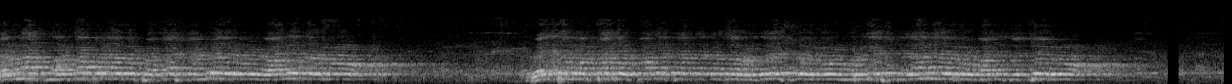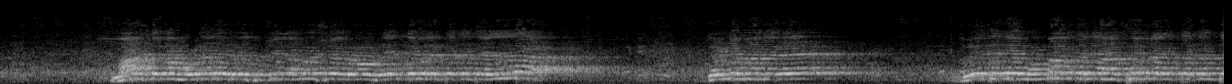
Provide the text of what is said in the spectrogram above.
ರಂಗನಾಥ್ ಮರ್ಕಾಪುರ ಅವರು, ಪ್ರಕಾಶ್ ಖಂಡ್ರೆ ಅವರು ಮೋರ್ಚಾದ ಉಪಾಧ್ಯಕ್ಷರಾಗಿರ್ತಕ್ಕಂಥ ರುದ್ರೇಶ್ ಅವರು ಮುರುಗೇಶ್ ನಿರಾಣಿ ಅವರು ಮಾಜಿ ಸಚಿವರು ಮಾರ್ತಕ ಮುಳ್ಳರವರು ಸುಶೀಲ್ ಅಮೂಷ್ ಅವರು ಎಲ್ಲ ಗಣ್ಯಮಾನ್ಯರೇ, ವೇದಿಕೆ ಮುಂಭಾಗದಲ್ಲಿ ಹಸಿರಾಗಿರ್ತಕ್ಕಂಥ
